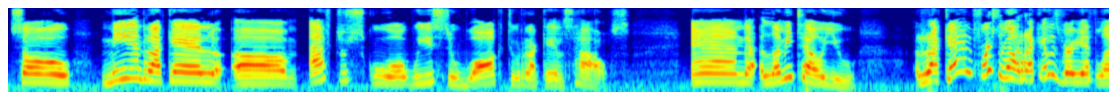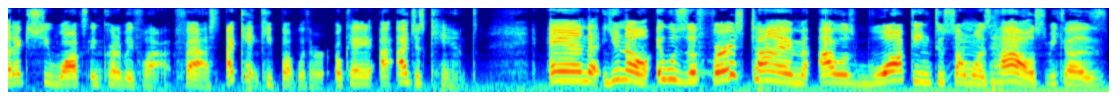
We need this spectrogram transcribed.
So, me and Raquel, um, after school, we used to walk to Raquel's house. And let me tell you, Raquel, first of all, Raquel is very athletic. She walks incredibly flat, fast. I can't keep up with her, okay? I, I just can't. And, you know, it was the first time I was walking to someone's house because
